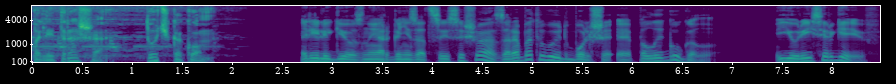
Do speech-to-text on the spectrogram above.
Политраша.ком Религиозные организации США зарабатывают больше Apple и Google. Юрий Сергеев.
